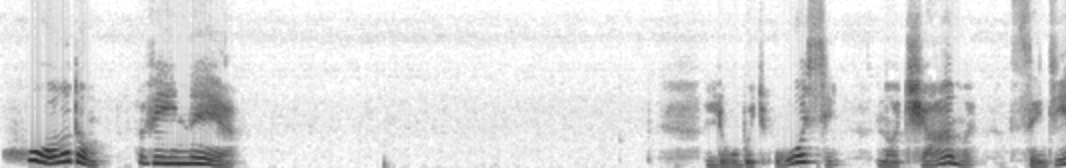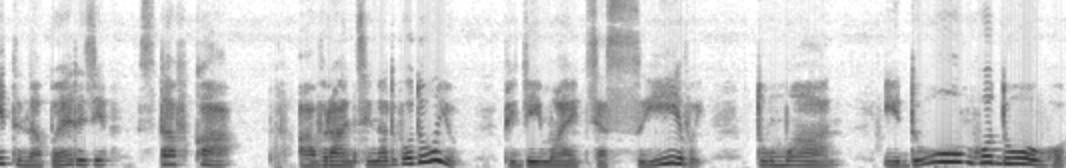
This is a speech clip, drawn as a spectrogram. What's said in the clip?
холодом війне. Любить осінь ночами сидіти на березі ставка, а вранці над водою підіймається сивий туман і довго-довго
